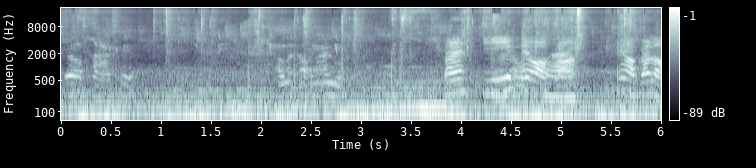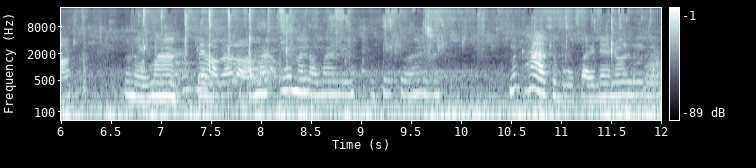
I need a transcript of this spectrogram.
เดี๋ยวเอาขาเถอะเอาไว้ออกมาหลว ไปทีนี้ไม่ออกเหรอไม่ออกแล้วเหรอ มันออกมาไม่ออกแล้วเหรอมาอุ้ยมันออกมาเลยโอเคตัวให้มันมันฆ่าสบู่ไปแน่นอนเลยเนี่ย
